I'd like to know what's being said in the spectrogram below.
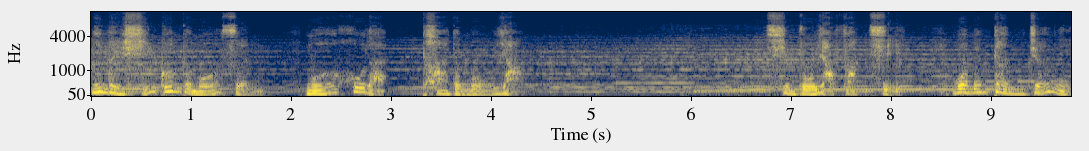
因为时光的磨损，模糊了它的模样。请不要放弃，我们等着你。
